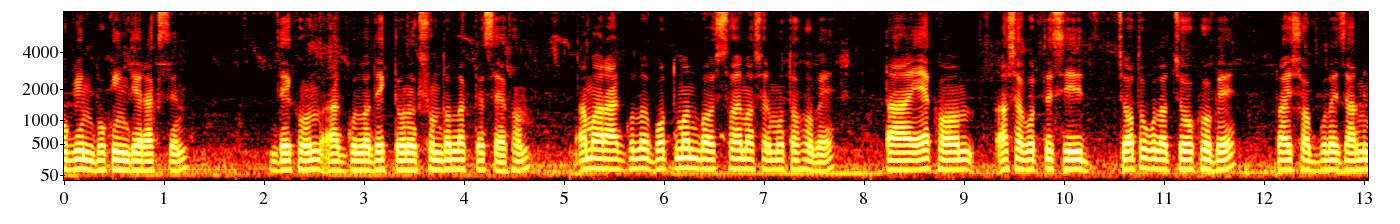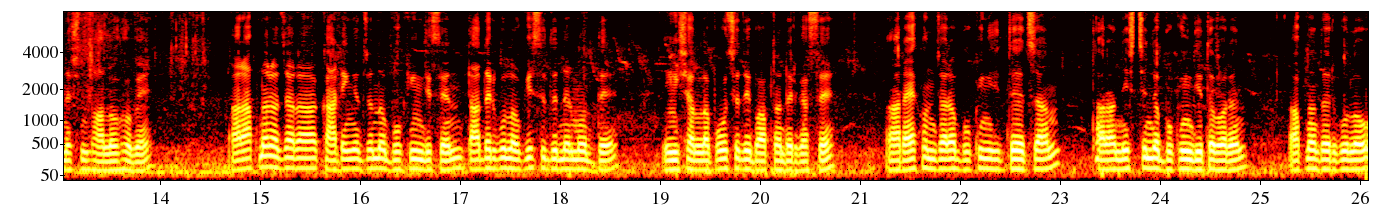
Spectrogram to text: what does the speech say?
অগ্রিম বুকিং দিয়ে রাখছেন। দেখুন, আখগুলো দেখতে অনেক সুন্দর লাগতেছে এখন। আমার আখগুলোর বর্তমান বয়স ছয় মাসের মতো হবে। তাই এখন আশা করতেছি যতগুলো চোখ হবে, প্রায় সবগুলোই জার্মিনেশন ভালো হবে। আর আপনারা যারা কাটিংয়ের জন্য বুকিং দিছেন তাদেরগুলো কিছুদিনের মধ্যে ইনশাল্লাহ পৌঁছে দেবো আপনাদের কাছে। আর এখন যারা বুকিং দিতে চান, তারা নিশ্চিন্তে বুকিং দিতে পারেন। আপনাদেরগুলোও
